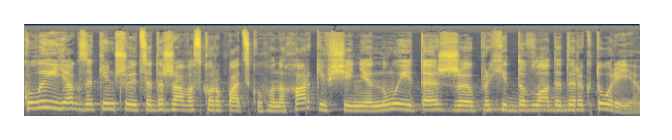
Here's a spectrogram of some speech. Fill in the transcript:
Коли і як закінчується держава Скоропадського на Харківщині? Ну і теж е, прихід до влади директорії.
